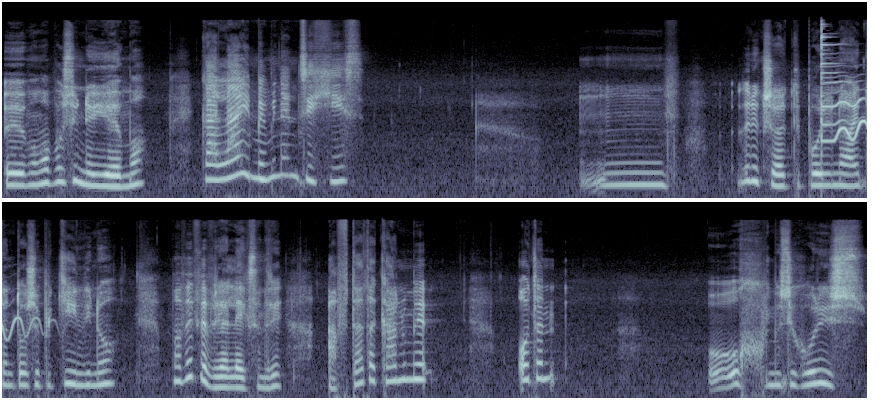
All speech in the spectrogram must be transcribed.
Ε, μαμά, πώς είναι η αίμα; Καλά είμαι, μην ανησυχείς. Μμμ, δεν ήξερα ότι μπορεί να ήταν τόσο επικίνδυνο. Μα βέβαια, βρε Αλέξανδρε, αυτά τα κάνουμε όταν... Οχ, με συγχωρείς,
